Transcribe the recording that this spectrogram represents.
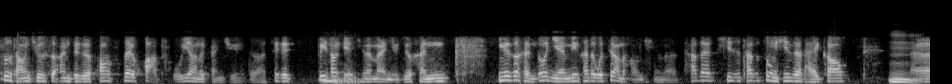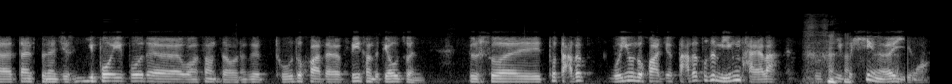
市场就是按这个方式在画图一样的感觉，对吧？这个非常典型的慢牛，就很应该是很多年没看到过这样的行情了。它的其实它的重心在抬高，嗯，呃，但是呢，就是一波一波的往上走，那个图都画的非常的标准。就是说，都打的，我用的话就打的都是名牌了，只是你不信而已嘛。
